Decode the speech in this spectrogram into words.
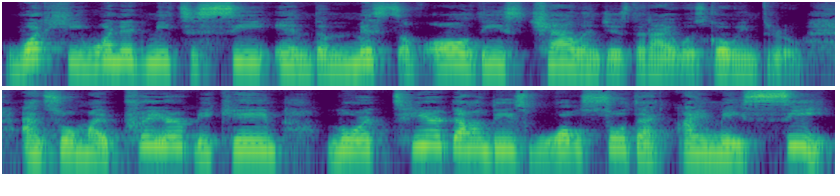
what He wanted me to see in the midst of all these challenges that I was going through. And so my prayer became, Lord, tear down these walls so that I may see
